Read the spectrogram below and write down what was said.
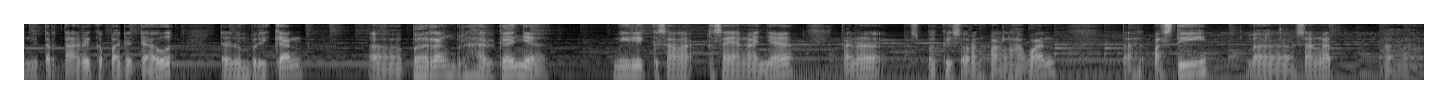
ini tertarik kepada Daud dan memberikan uh, barang berharganya milik kesayangannya karena sebagai seorang pahlawan pasti uh, sangat uh,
